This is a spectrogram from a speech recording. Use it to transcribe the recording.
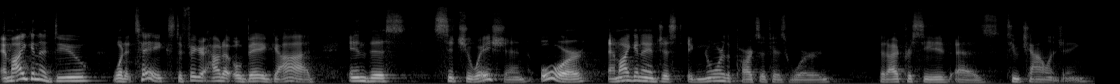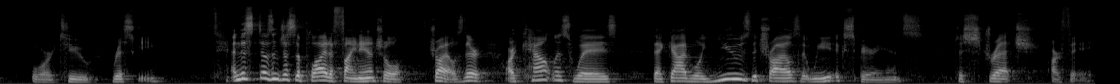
am I going to do what it takes to figure out how to obey God in this situation? Or am I going to just ignore the parts of His Word that I perceive as too challenging or too risky? And this doesn't just apply to financial trials, there are countless ways that God will use the trials that we experience to stretch our faith.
